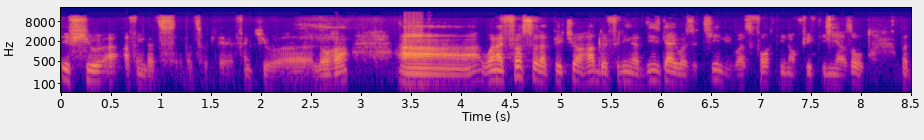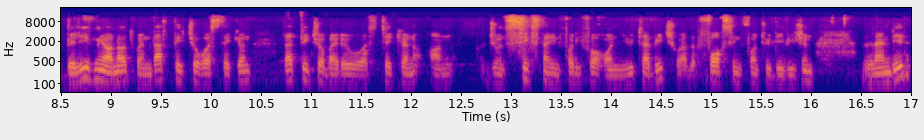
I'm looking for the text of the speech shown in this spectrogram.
if you, I think that's that's okay. Thank you, uh, Laura. Uh, when I first saw that picture, I had the feeling that this guy was a teen. He was 14 or 15 years old. But believe me or not, when that picture was taken, that picture, by the way, was taken on June 6, 1944, on Utah Beach, where the 4th Infantry Division landed.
